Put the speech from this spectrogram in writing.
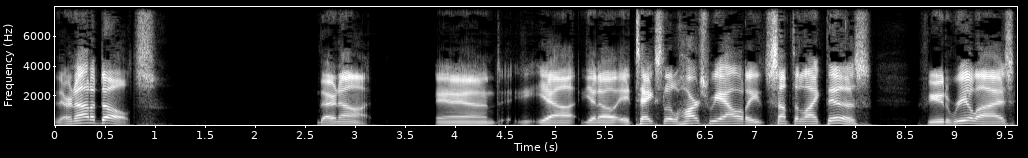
They're not adults. They're not. And yeah, you know, it takes a little harsh reality, something like this, for you to realize,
